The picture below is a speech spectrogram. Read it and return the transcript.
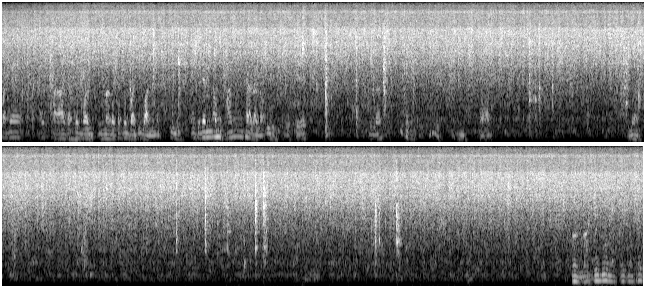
วันนี้ไอ้ปลาจักรบอลมากับจักรบอลที่วันเนี่ยมันจะได้ไม่ต้องพังแค่ละหรอกโอเคนี่นะ ครับเนี่ยเออน้ำพ ริกด้วยน้ำพริกน้ำพริก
